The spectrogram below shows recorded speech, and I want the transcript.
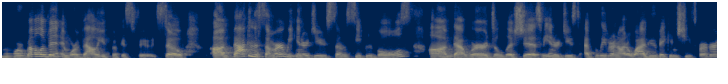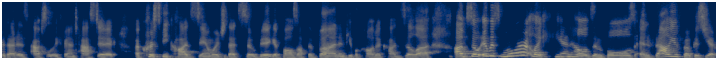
more relevant and more value focused foods. So um, back in the summer, we introduced some seafood bowls um, that were delicious. We introduced, believe it or not, a Wagyu bacon cheeseburger that is absolutely fantastic, a crispy cod sandwich that's so big it falls off the bun, and people call it a codzilla. Um, so it was more like handhelds and bowls and value focused yet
